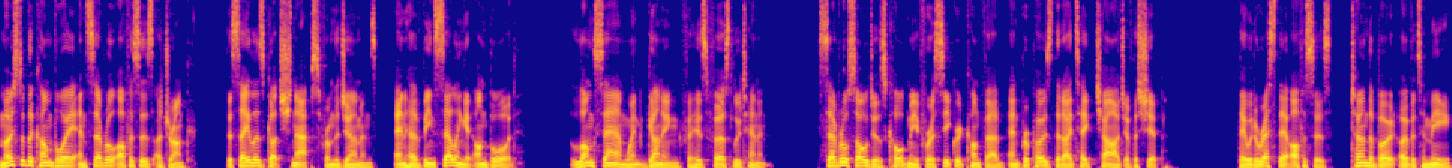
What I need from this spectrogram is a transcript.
Most of the convoy and several officers are drunk. The sailors got schnapps from the Germans and have been selling it on board. Long Sam went gunning for his first lieutenant. Several soldiers called me for a secret confab and proposed that I take charge of the ship. They would arrest their officers, turn the boat over to me,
